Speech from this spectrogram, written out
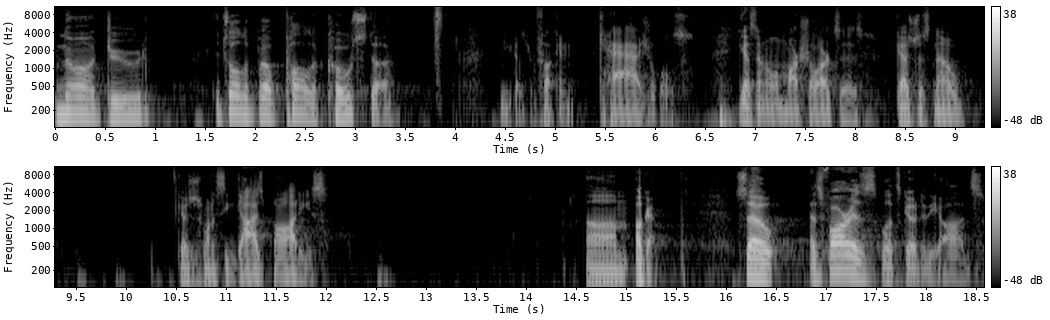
Nah, dude. It's all about Paulo Costa. You guys are fucking casuals. You guys don't know what martial arts is. You guys just know. You guys just want to see guys' bodies. Um, okay. So, as far as let's go to the odds,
